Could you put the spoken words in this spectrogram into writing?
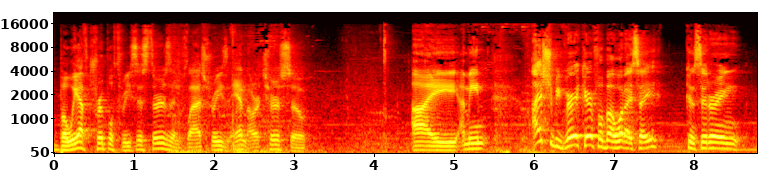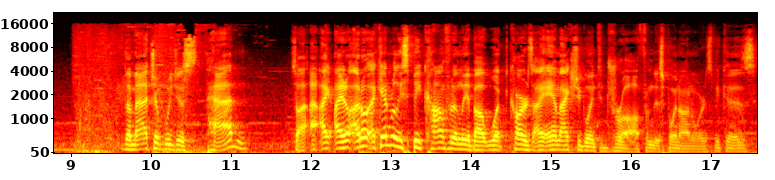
But we have triple three sisters and Flash freeze and Archer, so I I mean I should be very careful about what I say, considering the matchup we just had. So I, I, I, don't, I don't I can't really speak confidently about what cards I am actually going to draw from this point onwards because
